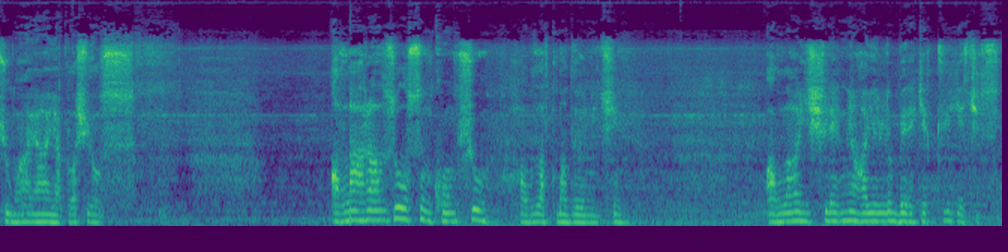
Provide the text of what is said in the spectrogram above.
Cuma'ya yaklaşıyoruz. Allah razı olsun komşu havlatmadığın için. Allah işlerini hayırlı bereketli geçirsin.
